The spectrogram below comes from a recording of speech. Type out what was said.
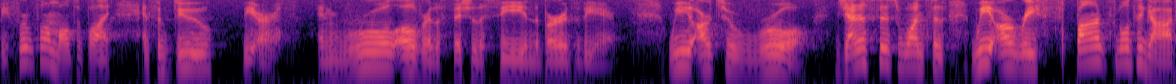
Be fruitful and multiply and subdue the earth and rule over the fish of the sea and the birds of the air. We are to rule. Genesis 1 says we are responsible to God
